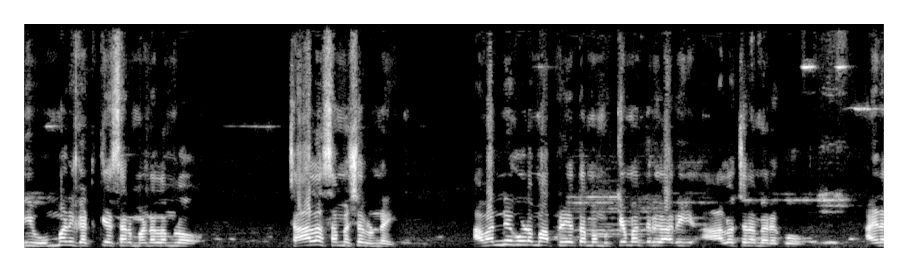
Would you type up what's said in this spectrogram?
ఈ ఉమ్మడి గట్కేశ్వర మండలంలో చాలా సమస్యలు ఉన్నాయి. అవన్నీ కూడా మా ప్రియతమ ముఖ్యమంత్రి గారి ఆలోచన మేరకు ఆయన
